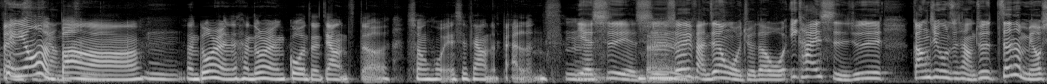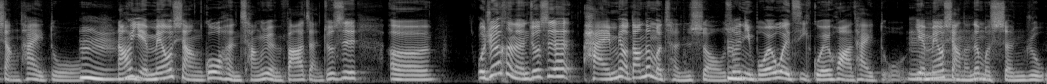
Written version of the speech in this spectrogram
平庸很棒啊，嗯，很多人很多人过着这样子的生活，也是非常的 balance，也是也是。所以反正我觉得我一开始就是刚进入职场，就是真的没有想太多，嗯，然后也没有想过很长远发展，就是呃。我觉得可能就是还没有到那么成熟，所以你不会为自己规划太多，也没有想的那么深入。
